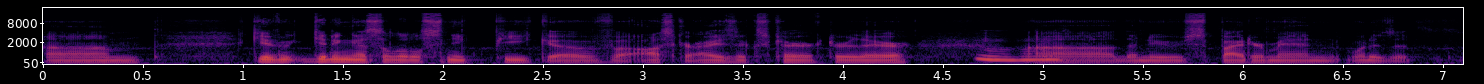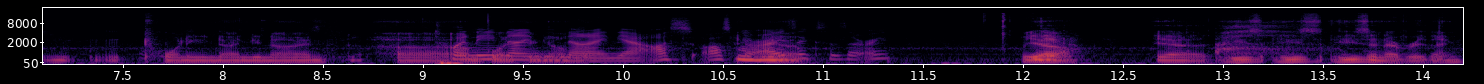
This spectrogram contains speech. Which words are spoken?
Um, giving getting us a little sneak peek of uh, Oscar Isaac's character there. Uh, the new Spider-Man. What is it? Twenty ninety nine. Uh, I'm Twenty blanking on ninety. Yeah, Oscar Isaacs. Is that right? yeah, yeah, he's he's he's in everything.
